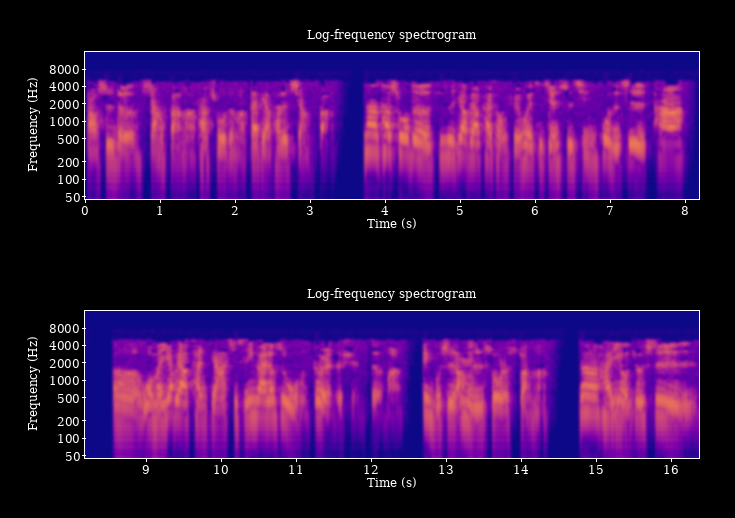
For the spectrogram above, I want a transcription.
导师的想法嘛，他说的嘛，代表他的想法。那他说的就是要不要开同学会这件事情，或者是他呃我们要不要参加，其实应该都是我们个人的选择嘛，并不是老师说了算嘛。那还有就是。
